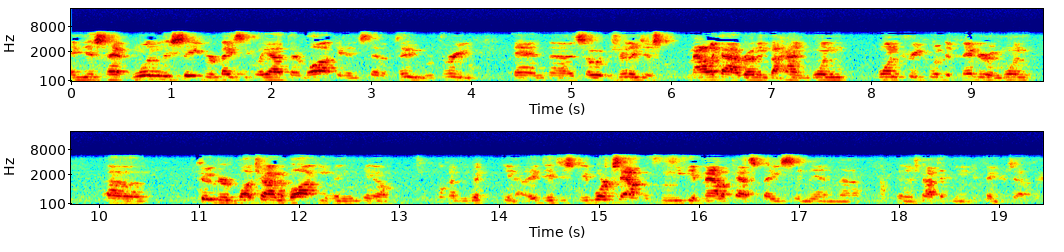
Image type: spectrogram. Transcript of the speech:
and just have one receiver basically out there blocking instead of two or three. And uh, so it was really just Malachi running behind one one Creekwood defender and one uh, Cougar trying to block him, and you know, you know, it, it just it works out when you give Malachi space, and then uh, and there's not that many defenders out there.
